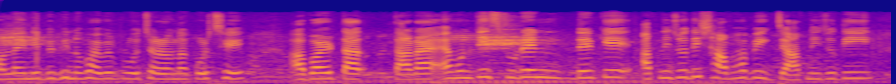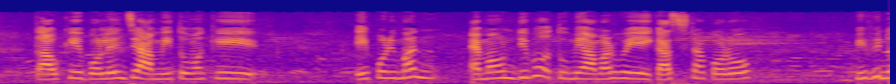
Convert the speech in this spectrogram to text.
অনলাইনে বিভিন্নভাবে প্রচারণা করছে। আবার তারা এমনকি স্টুডেন্টদেরকে আপনি যদি স্বাভাবিক যে আপনি যদি কাউকে বলেন যে আমি তোমাকে এই পরিমাণ অ্যামাউন্ট দিব, তুমি আমার হয়ে এই কাজটা করো, বিভিন্ন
